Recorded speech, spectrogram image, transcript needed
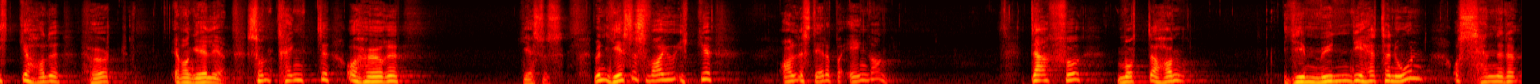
ikke hadde hørt evangeliet. Som trengte å høre Jesus. Men Jesus var jo ikke alle steder på en gang. Derfor måtte han gi myndighet til noen og sende dem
